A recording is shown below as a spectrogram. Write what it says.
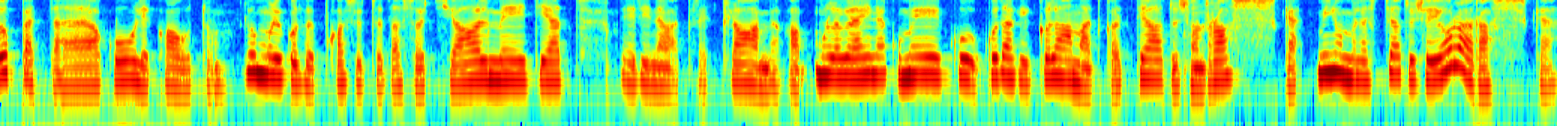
õpetaja ja kooli kaudu. loomulikult võib kasutada sotsiaalmeediat, erinevat reklaami, aga mulle jäi nagu me kuidagi kõlama, et ka teadus on raske. minu meelest teadus ei ole raske,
